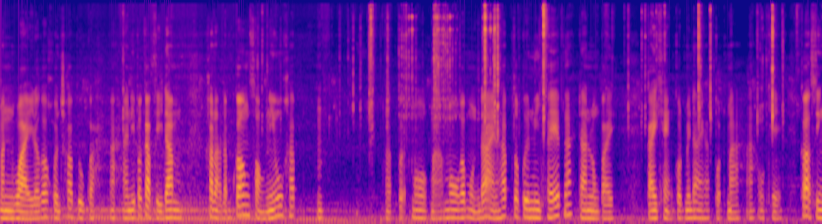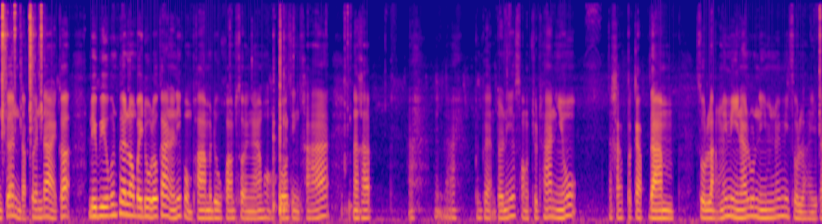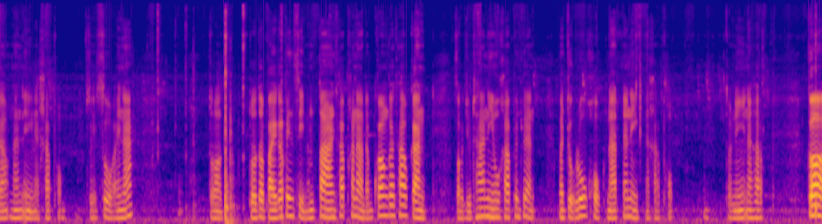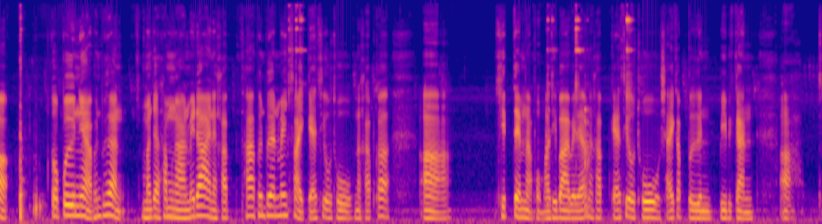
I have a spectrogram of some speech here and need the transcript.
มันไวแล้วก็คนชอบดูกว่าอะอันนี้ประกับสีดำขนาดลำกล้อง 2 นิ้วครับครับเปิดโมกมาโมก็หมุนได้นะครับ ตัวปืนมีเทปนะ ดันลงไปไกลแข็งกดไม่ได้ครับปลดมาอะโอเค ก็ซิงเกิลดับเบิลได้ก็รีวิวเพื่อนๆลองไปดูแล้วกันอันนี้ผมพามาดูความสวยงามของตัวสินค้านะครับอะนี่นะเพื่อนๆตัวนี้ 2.5 นิ้วนะครับประกับดำ ส่วนหลังไม่มีนะรุ่นนี้มันไม่มีส่วนหลังอยู่แล้วนั่นเองนะครับผมสวยๆนะตัวตัวต่อไปก็เป็นสีน้ำตาลครับขนาดลำกล้องก็เท่ากัน 2.5 นิ้วครับเพื่อนๆบรรจุลูก 6 นัดนั่นเองนะครับผมตัวนี้นะครับ ก็ตัวปืนเนี่ยเพื่อนๆมันจะทำงานไม่ได้นะครับ ถ้าเพื่อนๆไม่ใส่แก๊ส CO2 นะครับก็อ่าคลิปเต็มนะผมอธิบายไปแล้วนะครับแก๊ส CO2 ใช้กับปืนบีบีกันอ่า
